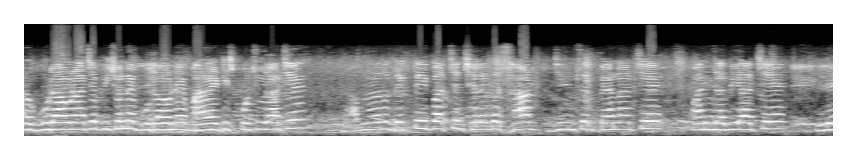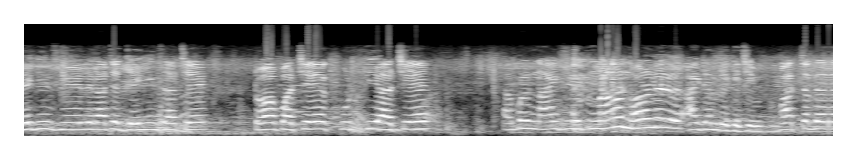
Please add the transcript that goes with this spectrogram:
আরও গুডাউন আছে পিছনে গুডাউনে ভ্যারাইটিস প্রচুর আছে। আপনারা তো দেখতেই পাচ্ছেন, ছেলেদের শার্ট, জিন্সের প্যান্ট আছে, পাঞ্জাবি আছে লেগিংস মেয়েদের আছে জেগিংস আছে টপ আছে, কুর্তি আছে। তারপরে নাইট নানান ধরনের আইটেম রেখেছি বাচ্চাদের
